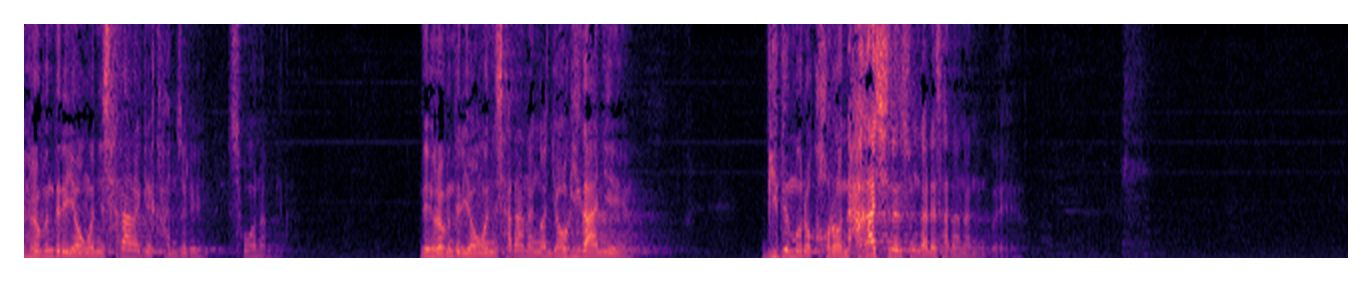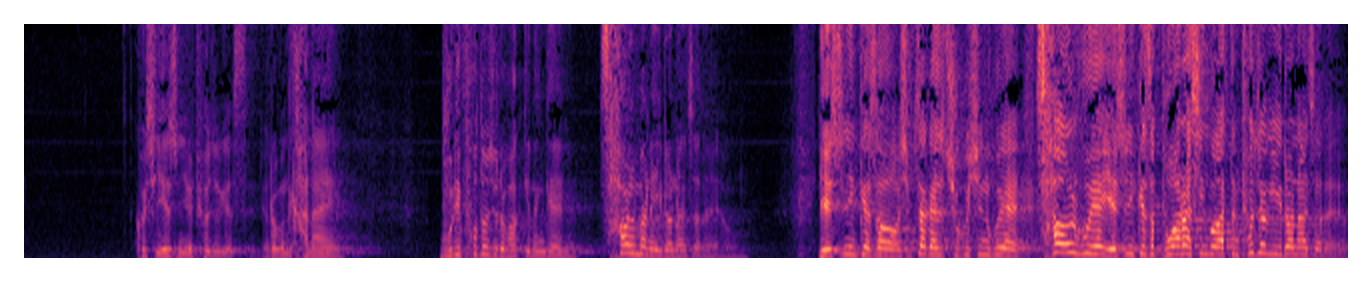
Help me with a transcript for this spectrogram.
여러분들의 영혼이 살아나길 간절히 소원합니다. 근데 여러분들이 영혼이 살아난 건 여기가 아니에요. 믿음으로 걸어 나가시는 순간에 살아나는 거예요. 그것이 예수님의 표적이었어요. 여러분, 가나에 물이 포도주로 바뀌는 게 사흘 만에 일어나잖아요. 예수님께서 십자가에서 죽으신 후에 사흘 후에 예수님께서 부활하신 것 같은 표적이 일어나잖아요.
